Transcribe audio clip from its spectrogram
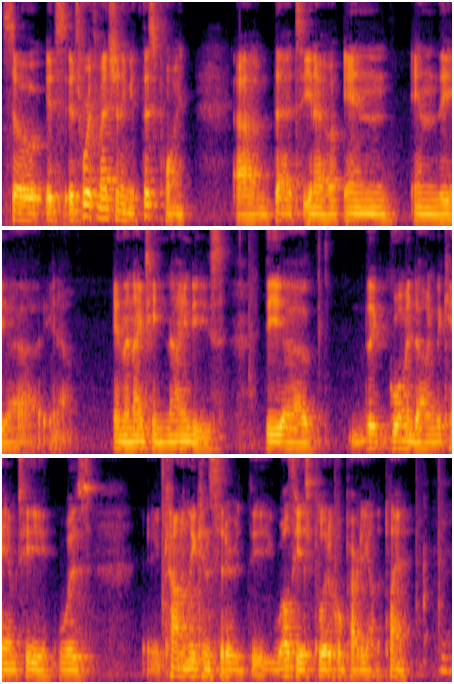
So it's, it's worth mentioning at this point, um, that, you know, in, in the, uh, you know, in the 1990s, the, uh, the Kuomintang, the KMT, was commonly considered the wealthiest political party on the planet. Mm.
